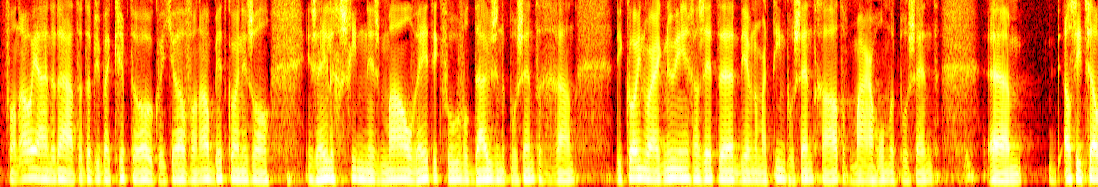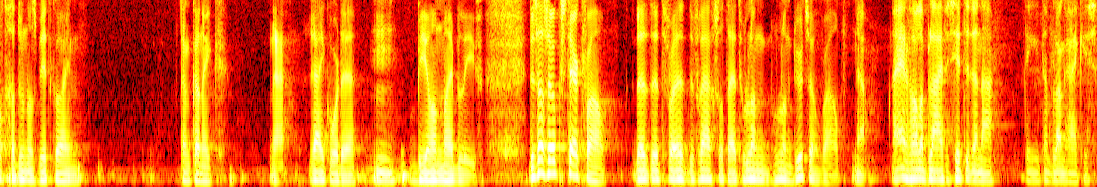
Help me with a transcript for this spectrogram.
Van, oh ja, inderdaad, dat heb je bij crypto ook. Weet je wel, van, oh, bitcoin is al in zijn hele geschiedenis maal, weet ik voor hoeveel duizenden procenten gegaan. Die coin waar ik nu in ga zitten, die hebben nog maar 10% gehad, of maar 100%. Ehm, als hij hetzelfde gaat doen als bitcoin, dan kan ik nou, rijk worden beyond my belief. Dus dat is ook een sterk verhaal. Dat, het, de vraag is altijd, hoe lang, hoe lang duurt zo'n verhaal? Nou, nou en vooral blijven zitten daarna. Denk ik dat belangrijk is.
